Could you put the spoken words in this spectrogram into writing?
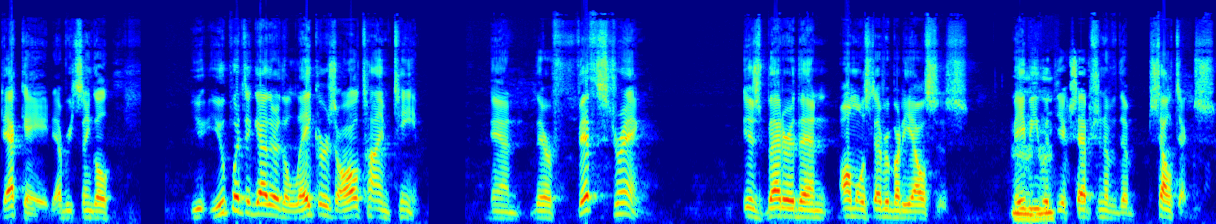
decade. Every single you, you put together the Lakers all-time team, and their fifth string is better than almost everybody else's, maybe mm-hmm. with the exception of the Celtics.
